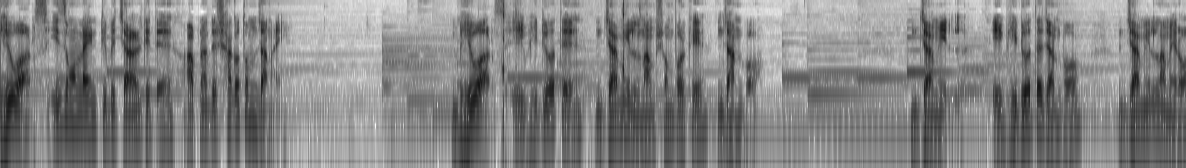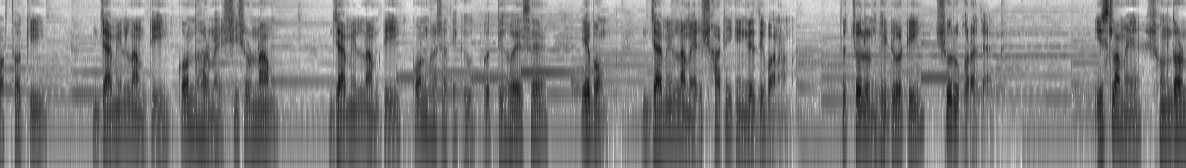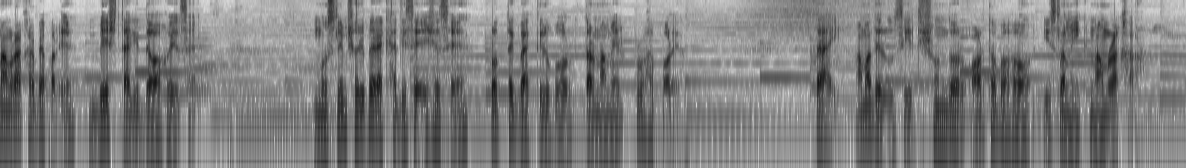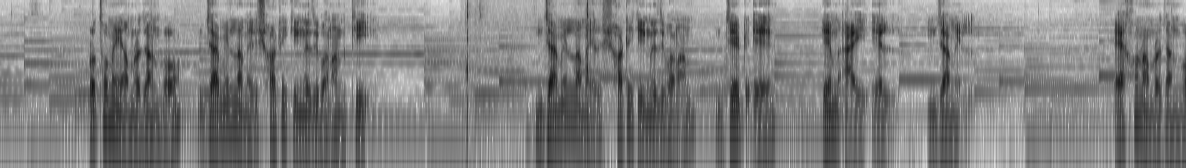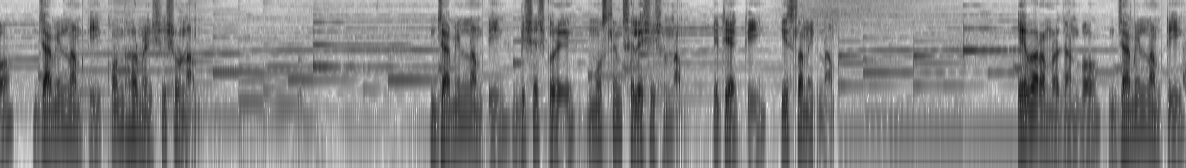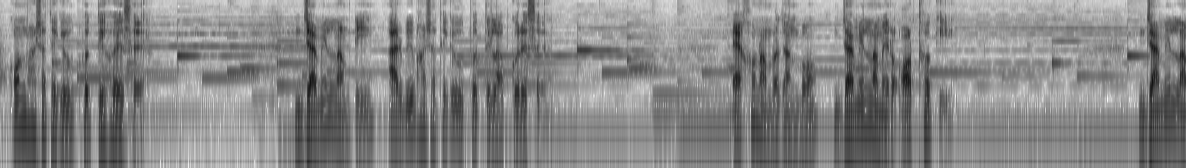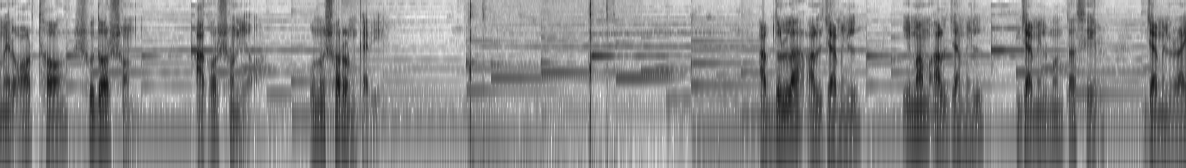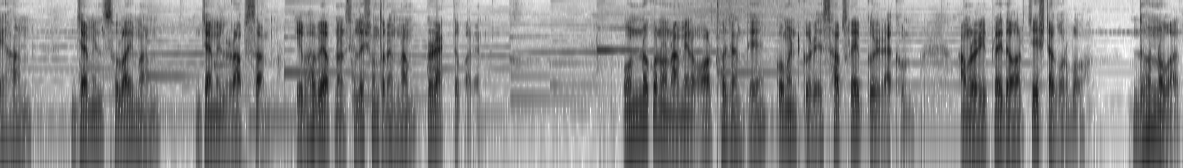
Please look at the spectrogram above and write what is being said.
Viewers, is online TV চ্যানেলটিতে আপনাদের স্বাগতম জানাই। ভিউয়ার্স, এই ভিডিওতে জামিল নাম সম্পর্কে জানব। জামিল, এই ভিডিওতে জানব জামিল নামের অর্থ কী, জামিল নামটি কোন ধর্মের শিশুর নাম, জামিল নামটি কোন ভাষা থেকে উৎপত্তি হয়েছে, এবং জামিল নামের সঠিক ইংরেজি বানান। তো চলুন ভিডিওটি শুরু করা যাক। ইসলামে সুন্দর নাম রাখার ব্যাপারে বেশ তাগিদ দেওয়া হয়েছে। মুসলিম শরীফের এক হাদিসে এসেছে, প্রত্যেক ব্যক্তির উপর তার নামের প্রভাব পড়ে। তাই আমাদের উচিত সুন্দর, অর্থবহ, ইসলামিক নাম রাখা। প্রথমেই আমরা জানব জামিল নামের সঠিক ইংরেজি বানান কি। জামিল নামের সঠিক ইংরেজি বানান Z A M I L, Jamil. এখন আমরা জানব জামিল নামটি কোন ধর্মের শিশুর নাম। জামিল নামটি বিশেষ করে মুসলিম ছেলে শিশুর নাম। এটি একটি ইসলামিক নাম। এবার আমরা জানব জামিল নামটি কোন ভাষা থেকে উৎপত্তি হয়েছে। জামিল নামটি আরবি ভাষা থেকে উৎপত্তি লাভ করেছে। এখন আমরা জানব জামিল নামের অর্থ কী। জামিল নামের অর্থ সুদর্শন, আকর্ষণীয়, অনুসরণকারী। আবদুল্লাহ আল জামিল ইমাম আল জামিল জামিল মুন্তাসির, জামিল রায়হান, জামিল সোলাইমান, জামিল রাফসান এভাবে আপনার ছেলে সন্তানের নাম রাখতে পারেন। অন্য কোনো নামের অর্থ জানতে কমেন্ট করে সাবস্ক্রাইব করে রাখুন। আমরা রিপ্লাই দেওয়ার চেষ্টা করব। ধন্যবাদ।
